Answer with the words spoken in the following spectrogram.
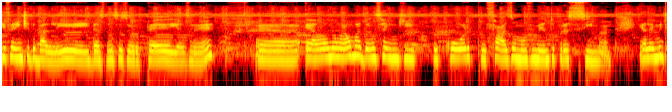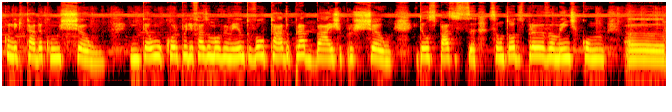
diferente do balé e das danças europeias, né? É, ela não é uma dança em que o corpo faz um movimento para cima. Ela é muito conectada com o chão. Então o corpo ele faz um movimento voltado para baixo, para o chão. Então os passos são todos provavelmente com uh,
